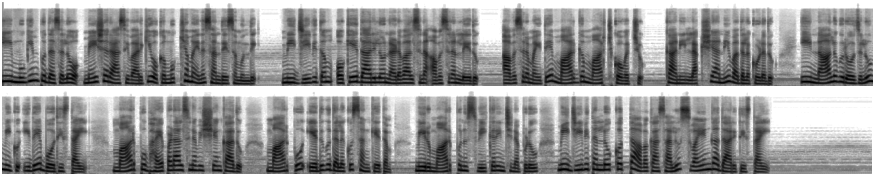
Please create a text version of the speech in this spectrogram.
ఈ ముగింపు దశలో మేషరాశివారికి ఒక ముఖ్యమైన సందేశముంది. మీ జీవితం ఒకే దారిలో నడవాల్సిన అవసరం లేదు. అవసరమైతే మార్గం మార్చుకోవచ్చు. కానీ లక్ష్యాన్ని వదలకూడదు. ఈ నాలుగు రోజులు మీకు ఇదే బోధిస్తాయి. మార్పు భయపడాల్సిన విషయం కాదు. మార్పు ఎదుగుదలకు సంకేతం. మీరు మార్పును స్వీకరించినప్పుడు మీ జీవితంలో కొత్త అవకాశాలు స్వయంగా దారితీస్తాయి.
